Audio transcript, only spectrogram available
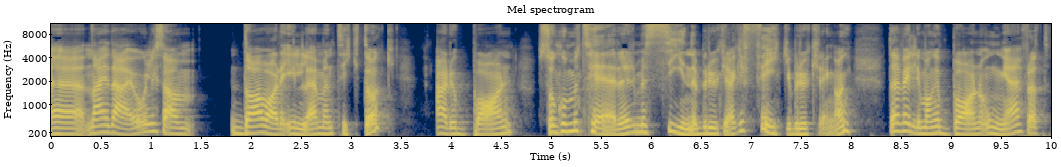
uh, Nei, det er jo liksom Da var det ille, men TikTok er det jo barn som kommenterer med sine brukere. Det er ikke fake brukere engang. Det er veldig mange barn og unge. For at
